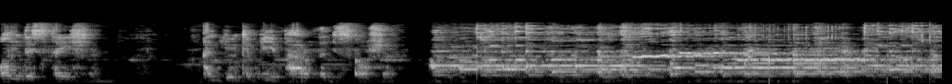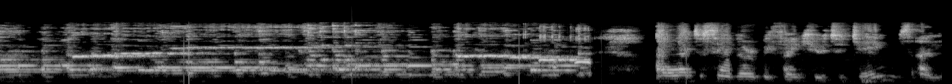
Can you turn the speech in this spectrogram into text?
on this station. And you can be a part of the discussion to say a very big thank you to James and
